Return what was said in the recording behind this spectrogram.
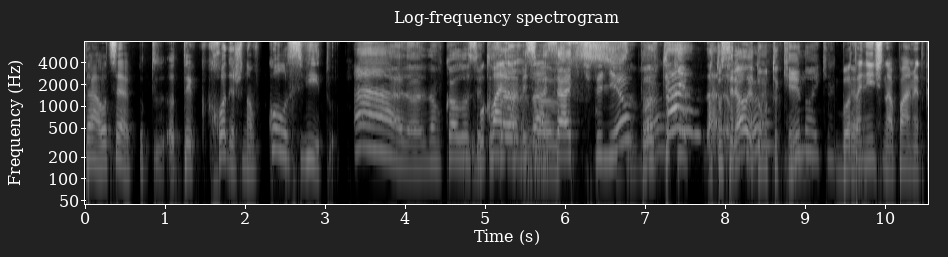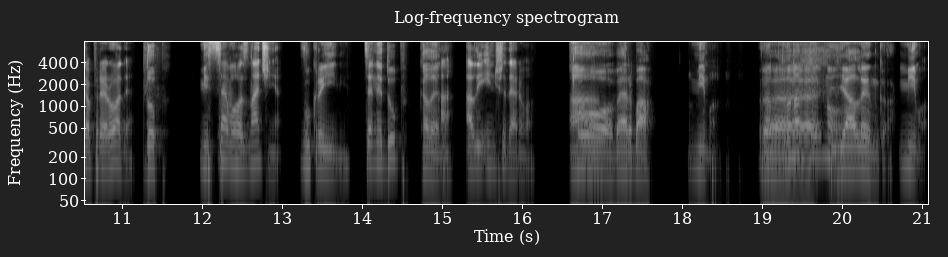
Так, оце. От, от ти ходиш навколо світу. А, навколо світу Буквально за за- 80 днів. Да. Такі- А то серіал, я думаю, то кіно яке. Ботанічна пам'ятка природи Дуб. місцевого значення в Україні. Це не дуб, а, Калина. але інше дерево. А, О, верба. Мімо. Ну, вона, Е, ну- Ялинка. Мімо.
